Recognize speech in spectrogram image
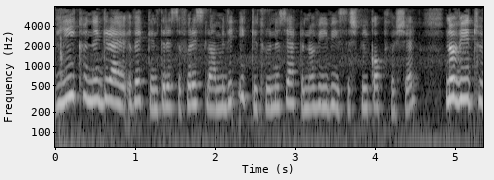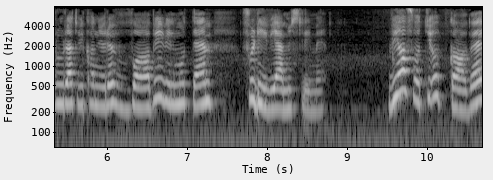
vi kunne greie, vekke interesse for islam i de ikke-troendes hjerter når vi viser slik oppførsel? Når vi tror at vi kan gjøre hva vi vil mot dem fordi vi er muslimer? Vi har fått i oppgave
